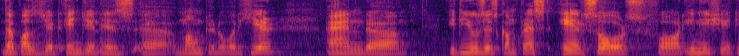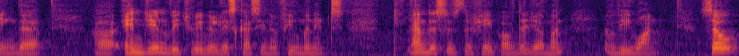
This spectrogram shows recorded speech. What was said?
the pulse jet engine is uh, mounted over here and uh, it uses compressed air source for initiating the uh, engine which we will discuss in a few minutes and this is the shape of the German V 1. So,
